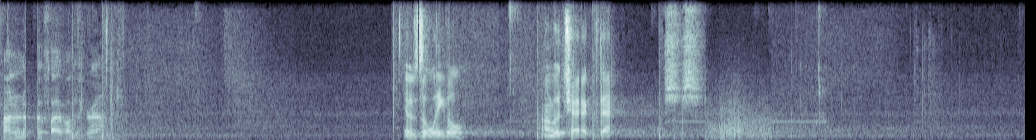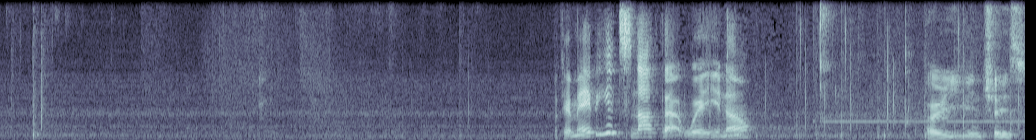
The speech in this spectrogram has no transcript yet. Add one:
Found an O5 on the ground. It was illegal. I'll go check that. Okay, maybe it's not that way, you know? Are you being chased?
